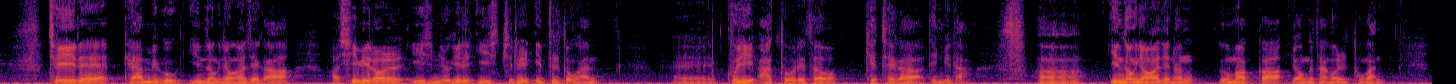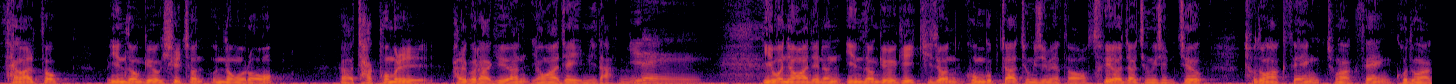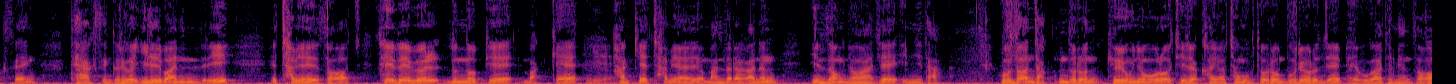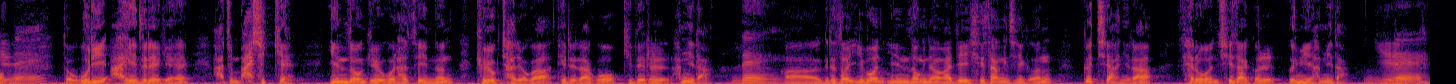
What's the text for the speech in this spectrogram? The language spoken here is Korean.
제1회 대한민국 인성영화제가 11월 26일, 27일 이틀 동안 에, 구리 아트홀에서 개최가 됩니다. 어, 인성영화제는 음악과 영상을 통한 생활 속 인성교육 실천 운동으로 어, 작품을 발굴하기 위한 영화제입니다. 예. 네. 이번 영화제는 인성교육이 기존 공급자 중심에서 수요자 중심, 즉 초등학생, 중학생, 고등학생, 대학생 그리고 일반인들이 참여해서 세대별 눈높이에 맞게 예. 함께 참여하여 만들어가는 인성영화제입니다. 우수한 작품들은 교육용으로 제작하여 전국적으로 무료로 이제 배부가 되면서 예. 네. 또 우리 아이들에게 아주 맛있게 인성 교육을 할 수 있는 교육 자료가 되리라고 기대를 합니다. 네. 아, 그래서 이번 인성 영화제 시상식은 끝이 아니라 새로운 시작을 의미합니다. 예. 네.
